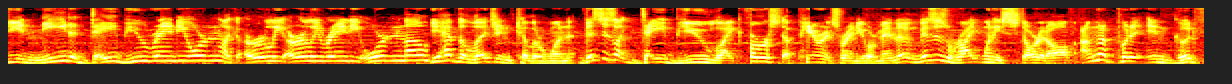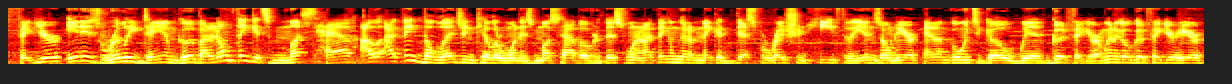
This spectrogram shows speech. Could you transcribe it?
Do you need a debut Randy Orton? Like early, early Randy Orton, though? You have the Legend Killer one. This is like debut, like first appearance Randy Orton, man. This is right when he started off. I'm going to put it in good figure. It is really damn good, but I don't think it's must-have. I, I think the Legend Killer one is must-have over this one, and I think I'm going to make a desperation heave to the end zone here, and I'm going to go with good figure. I'm going to go good figure here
